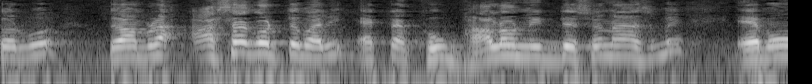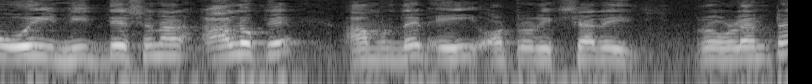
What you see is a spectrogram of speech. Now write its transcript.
করব। তো আমরা আশা করতে পারি একটা খুব ভালো নির্দেশনা আসবে এবং ওই নির্দেশনার আলোকে আমাদের এই অটো রিক্সার এই প্রবলেমটা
